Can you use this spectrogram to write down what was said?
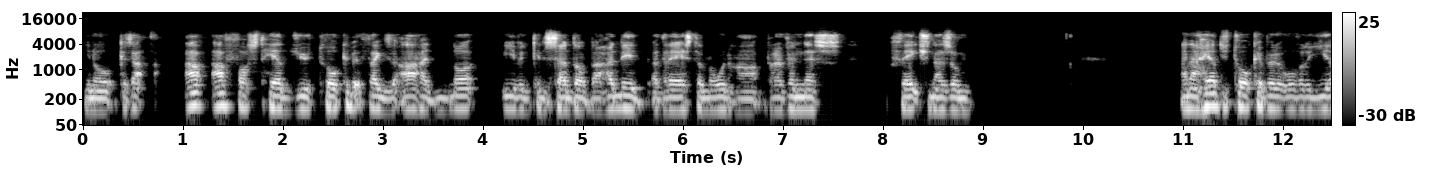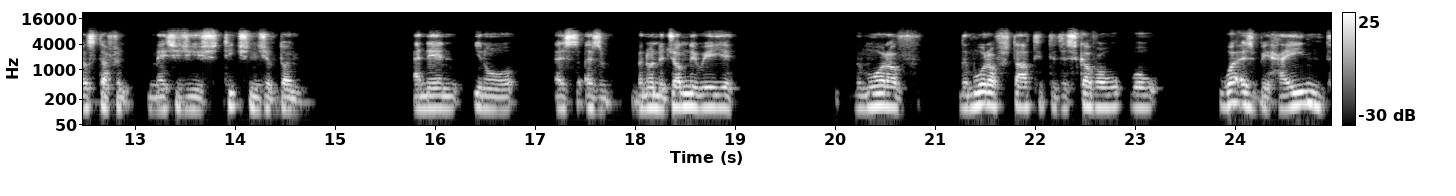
you know, because I I, I first heard you talk about things that I had not even considered. I hadn't addressed in my own heart, drivenness, perfectionism. And I heard you talk about it over the years, different messages, teachings you've done. And then, you know, as as been on the journey with you, the more I've the more I've started to discover, well, what is behind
